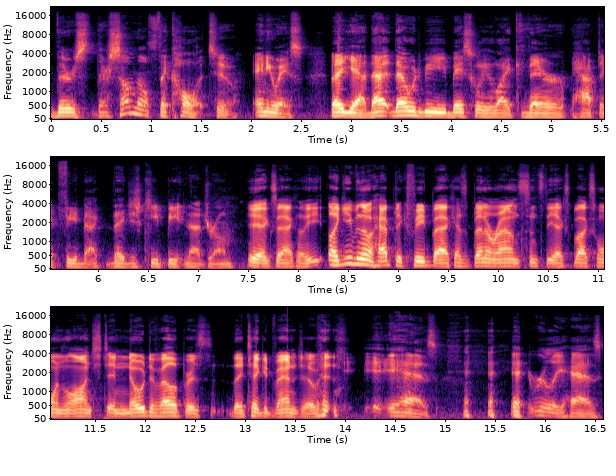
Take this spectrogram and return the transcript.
There's there's something else they call it too. Anyways, but yeah, that that would be basically like their haptic feedback. They just keep beating that drum. Yeah, exactly. Like even though haptic feedback has been around since the Xbox One launched, and no developers they take advantage of it. It, it has. it really has.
